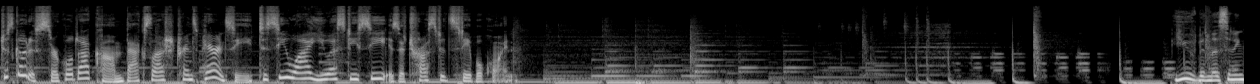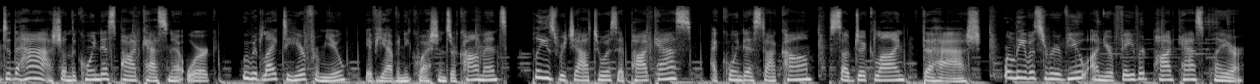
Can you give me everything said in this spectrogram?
Just go to circle.com backslash transparency to see why USDC is a trusted stablecoin. You've been listening to The Hash on the Coindesk Podcast Network. We would like to hear from you. If you have any questions or comments, please reach out to us at podcasts at Coindesk.com, subject line The Hash, or leave us a review on your favorite podcast player.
